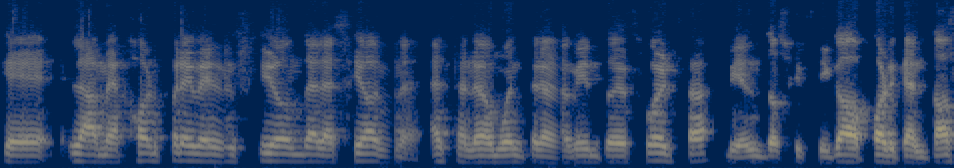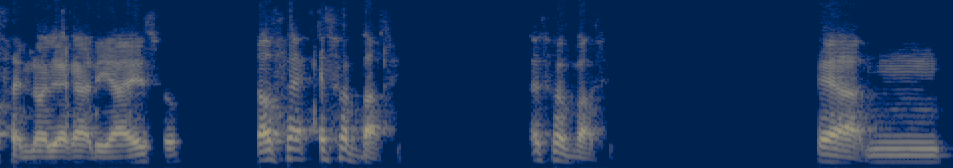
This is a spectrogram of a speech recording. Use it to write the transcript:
que la mejor prevención de lesiones es tener un buen entrenamiento de fuerza, bien dosificado, porque entonces no llegaría a eso. Entonces, eso es básico. Eso es básico. O sea, mm,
